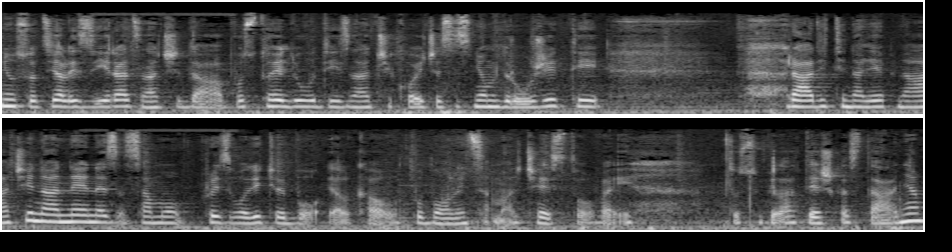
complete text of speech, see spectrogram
nju socijalizirati znači da postoje ljudi znači koji će se s njom družiti raditi na lijep način a ne ne znam samo proizvoditi joj bol jel, kao po bolnicama često ovaj to su bila teška stanja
